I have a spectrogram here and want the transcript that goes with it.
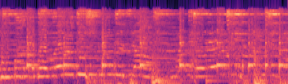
তোমার বউয়ের দুষ্টামিটা তোমার বউয়ের দুষ্টামিটা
